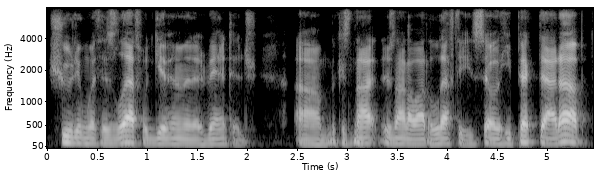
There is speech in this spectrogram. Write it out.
shooting with his left would give him an advantage um, because not there's not a lot of lefties, so he picked that up.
